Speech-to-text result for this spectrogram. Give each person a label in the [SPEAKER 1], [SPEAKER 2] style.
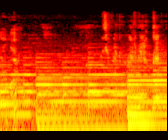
[SPEAKER 1] aja ah. cepat keluar ke rekam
